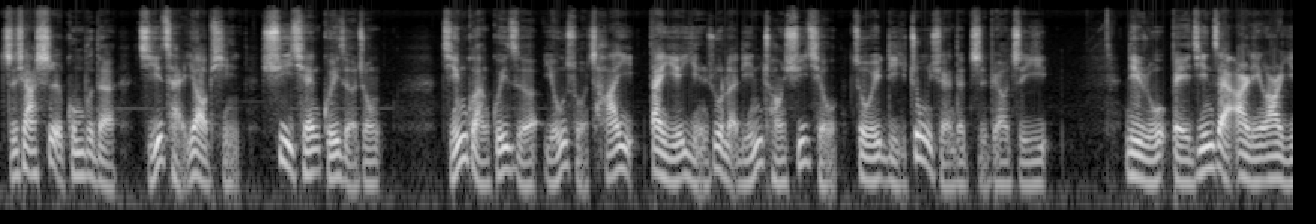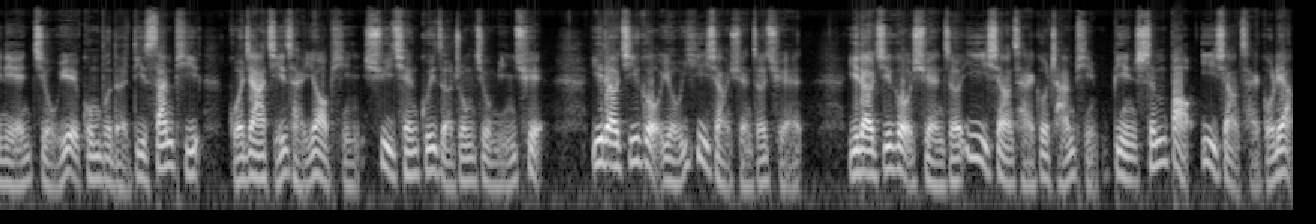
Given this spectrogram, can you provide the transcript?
直辖市公布的集采药品续签规则中，尽管规则有所差异，但也引入了临床需求作为拟中选的指标之一。例如，北京在二零二一年九月公布的第三批国家集采药品续签规则中就明确，医疗机构有意向选择权，医疗机构选择意向采购产品并申报意向采购量。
